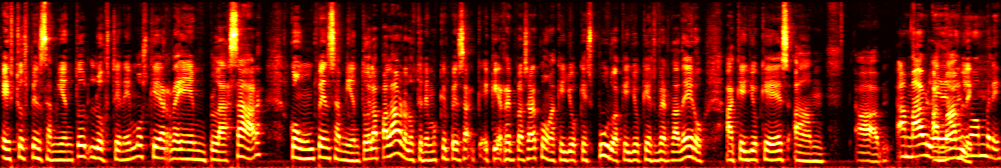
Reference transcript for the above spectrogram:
estos pensamientos, los tenemos que reemplazar con un pensamiento de la palabra, los tenemos que, pensar, que reemplazar con aquello que es puro, aquello que es verdadero, aquello que es Amable, amable.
